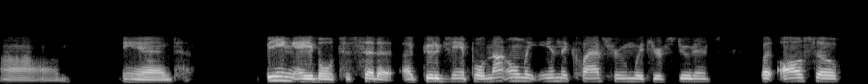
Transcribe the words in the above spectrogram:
Um, and being able to set a, a good example, not only in the classroom with your students, but also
